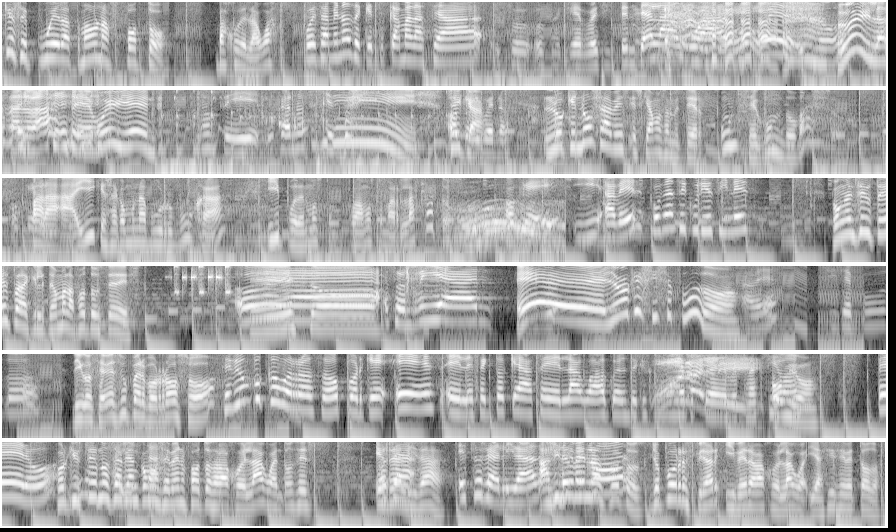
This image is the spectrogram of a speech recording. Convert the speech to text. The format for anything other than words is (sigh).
que se pueda tomar una foto bajo del agua? Pues a menos de que tu cámara sea, so- o sea, que resistente al agua, (laughs) sí puedes, ¿no? ¡Uy, la salvaste! (laughs) Muy bien. No sé, Luca, no sé si estoy... (laughs) Sí. Ok, Chica, bueno. lo que no sabes es que vamos a meter un segundo vaso Ok. para ahí que sea como una burbuja y podemos to- podamos tomar la foto. Ok, y a ver, pónganse curiosines. Pónganse ustedes para que le tomemos la foto a ustedes. Hola. Eso. Sonrían. ¡Eh! Yo creo que sí se pudo. A ver, si se pudo. Digo, se ve súper borroso. Se ve un poco borroso porque es el efecto que hace el agua. Acuérdense que es como un efecto de refracción. Obvio. Pero. Porque ustedes no sabían cómo se ven fotos abajo del agua, entonces es O sea, realidad. Esto es realidad. Así se ven las fotos. Yo puedo respirar y ver abajo del agua y así se ve todo.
